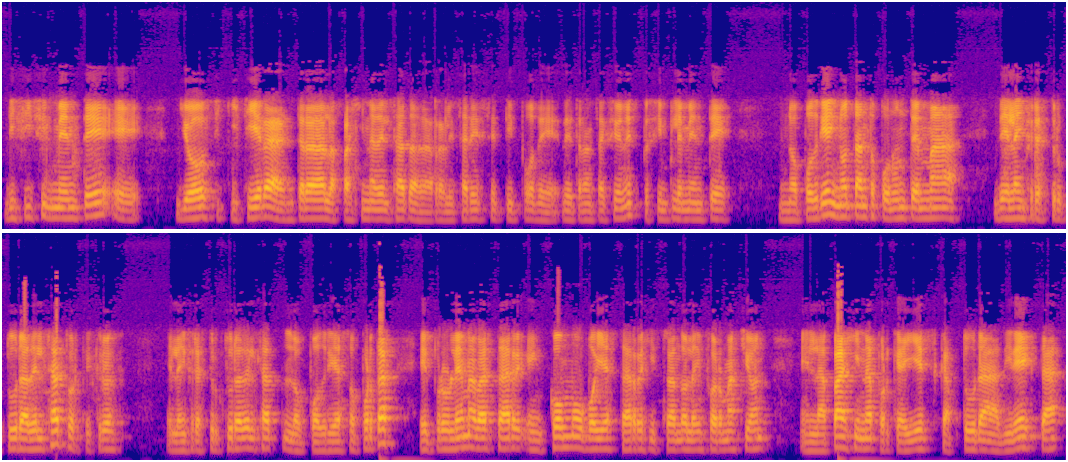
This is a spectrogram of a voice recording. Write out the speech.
difícilmente eh, yo si quisiera entrar a la página del SAT a realizar ese tipo de, transacciones, pues simplemente no podría, y no tanto por un tema de la infraestructura del SAT, porque creo que la infraestructura del SAT lo podría soportar. El problema va a estar en cómo voy a estar registrando la información en la página, porque ahí es captura directa,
